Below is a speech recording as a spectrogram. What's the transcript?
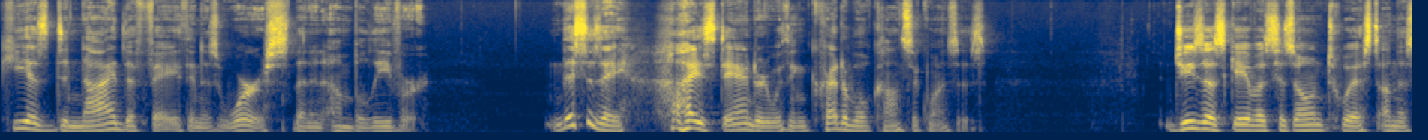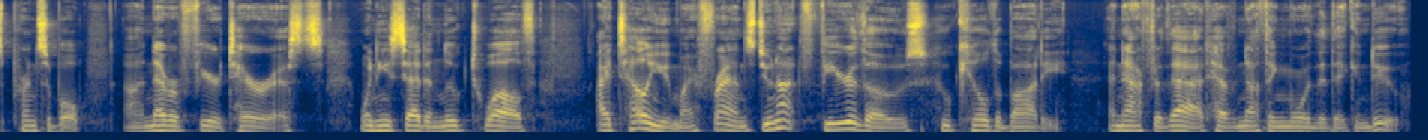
he has denied the faith and is worse than an unbeliever. This is a high standard with incredible consequences. Jesus gave us his own twist on this principle, uh, never fear terrorists, when he said in Luke 12, I tell you, my friends, do not fear those who kill the body, and after that have nothing more that they can do.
